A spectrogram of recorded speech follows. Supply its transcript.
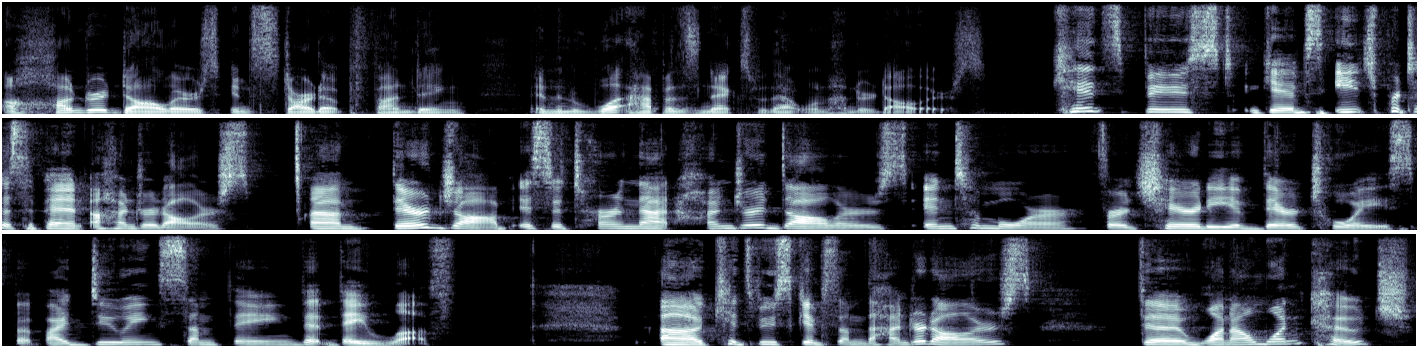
$100 in startup funding. And then what happens next with that $100? Kids Boost gives each participant $100 um, their job is to turn that $100 into more for a charity of their choice, but by doing something that they love. Uh, Kids Boost gives them the $100, the one on one coach,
